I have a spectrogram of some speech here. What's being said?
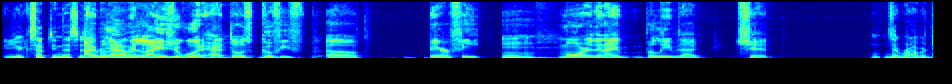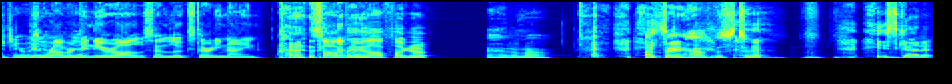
you're accepting this as I believe reality. Elijah Wood had those goofy uh, bare feet Mhm. more than I believe that shit. That Robert De Niro. That Robert De Niro all of a sudden looks 39. it's all based all fucked up. I don't know. My fate houses too. he's got a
